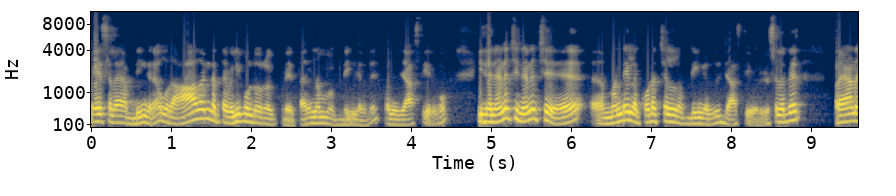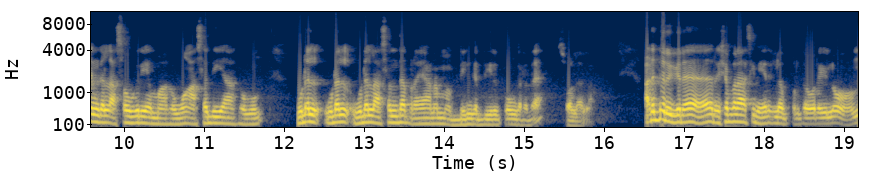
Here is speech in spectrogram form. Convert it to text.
பேசலை அப்படிங்கிற ஒரு ஆதங்கத்தை வெளிக்கொண்டு வரக்கூடிய தருணம் அப்படிங்கிறது கொஞ்சம் ஜாஸ்தி இருக்கும். இதை நினைச்சு நினைச்சு மண்டையில் மண்டையில குடைச்சல் அப்படிங்கிறது ஜாஸ்தி வருது. சில பேர் பிரயாணங்கள் அசௌகரியமாகவும் அசதியாகவும் உடல் உடல் உடல் அசந்த பிரயாணம் அப்படிங்கிறது இருக்குங்கிறத சொல்லலாம். அடுத்து இருக்கிற ரிஷபராசி நேர்களை பொறுத்தவரையிலும்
